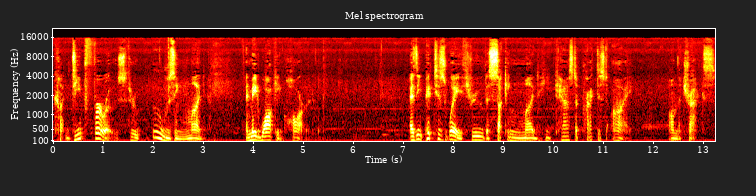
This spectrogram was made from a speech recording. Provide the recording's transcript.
cut deep furrows through oozing mud and made walking hard. As he picked his way through the sucking mud, he cast a practiced eye on the tracks.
